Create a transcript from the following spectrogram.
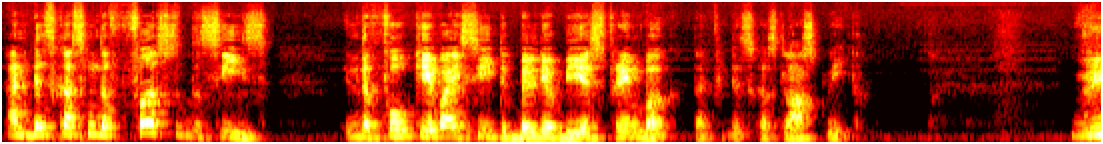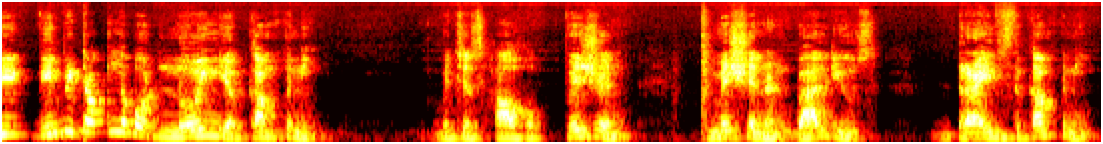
and discussing the first of the C's in the 4KYC to build your BS framework that we discussed last week. We, we'll be talking about knowing your company, which is how vision, mission, and values drives the company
